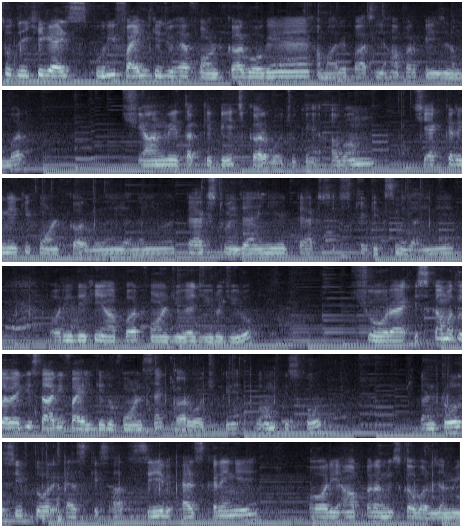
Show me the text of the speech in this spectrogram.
तो देखिए गाइस पूरी फ़ाइल के जो है फॉन्ट कर्व हो गए हैं। हमारे पास यहाँ पर पेज नंबर छियानवे तक के पेज कर्व हो चुके हैं। अब हम चेक करेंगे कि फॉन्ट कर्व हुए हैं या नहीं हुए। टेक्स्ट में जाएँगे टेक्स्ट स्टेटिक्स में जाएँगे। और ये देखिए यहाँ पर फॉन्ट जो है ज़ीरो ज़ीरो शो हो रहा है। इसका मतलब है कि सारी फ़ाइल के जो फॉन्ट्स हैं कर्व हो चुके हैं। वो हम इसको कंट्रोल शिफ्ट और एस के साथ सेव एस करेंगे। और यहाँ पर हम इसका वर्जन भी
